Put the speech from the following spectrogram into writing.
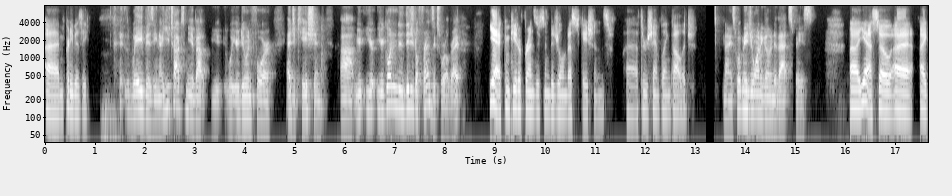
I'm pretty busy. Way busy. Now, you talked to me about you, what you're doing for education uh, you're, you're, you're going into the digital forensics world, right? Yeah, computer forensics and digital investigations uh, through Champlain College. Nice. What made you want to go into that space? Uh, yeah, so uh, I,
